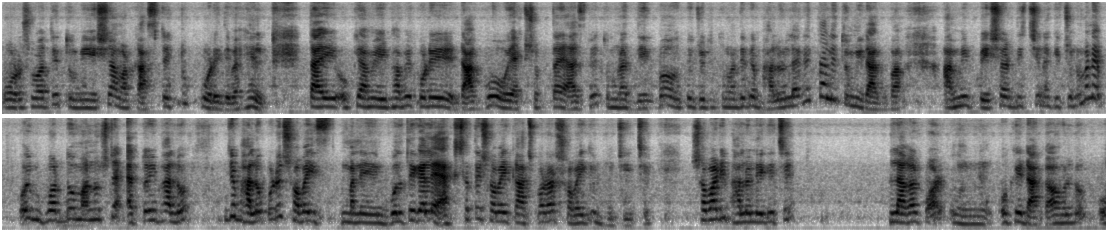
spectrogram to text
পৌরসভাতে তুমি এসে আমার কাজটা একটু করে দেবে হেল্প তাই ওকে আমি এইভাবে করে ডাকবো, ও এক সপ্তাহে আসবে, তোমরা দেখবা, ওকে যদি তোমাদেরকে ভালো লাগে তাহলে তুমি রাখবা। আমি প্রেশার দিচ্ছি না কিছু না মানে ওই ভদ্র মানুষটা এতই ভালো যে ভালো করে সবাই মানে বলতে গেলে একসাথে সবাই কাজ করার সবাইকে বুঝিয়েছে। সবারই ভালো লেগেছে। লাগার পর ওকে ডাকা হলো, ও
